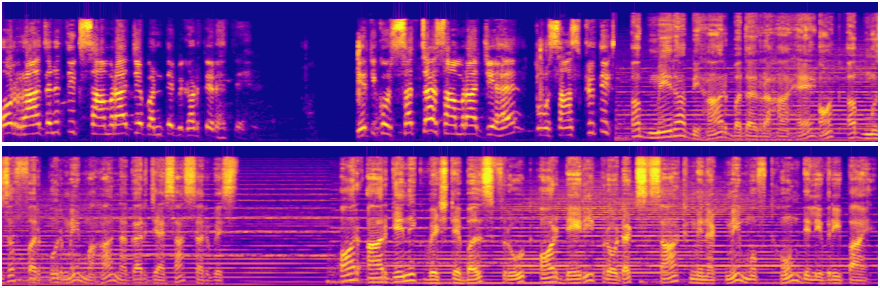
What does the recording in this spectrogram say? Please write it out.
और राजनीतिक साम्राज्य बनते बिगड़ते रहते हैं। यदि कोई सच्चा साम्राज्य है तो वो सांस्कृतिक अब मेरा बिहार बदल रहा है और अब मुजफ्फरपुर में महानगर जैसा सर्विस और ऑर्गेनिक वेजिटेबल्स, फ्रूट और डेयरी प्रोडक्ट्स 60 मिनट में मुफ़्त होम डिलीवरी पाए।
